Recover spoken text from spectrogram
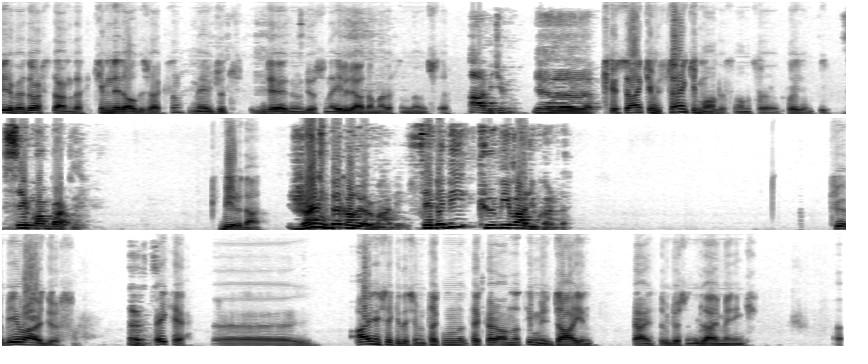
1 ve 4 sende. Kimleri alacaksın? Mevcut inceledin diyorsun 50 adam arasından işte. Abicim. Ee, sen kim sen kim alırsın onu söyle. Söyleyeyim ki. Saquon Barkley. Birden. Running back alıyorum abi. Sebebi QB var yukarıda. QB var diyorsun. Evet. Peki. Ee, aynı şekilde şimdi takımını tekrar anlatayım mı? Giants. Giants'ı biliyorsun Eli Manning e,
